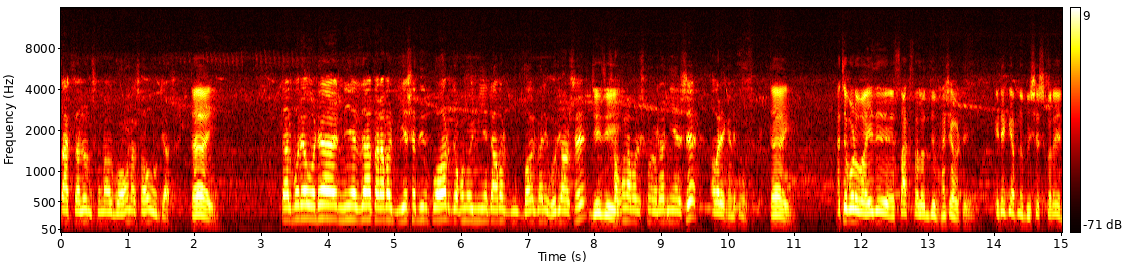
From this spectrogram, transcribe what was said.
চাক চালুন সোনার গহনা সহ উঠে আসে। তাই? তারপরে ওটা নিয়ে যায় তার আবার বিয়ে শাদির পর যখন ওই মেয়েটা আবার বাবার বাড়ি ঘুরে আসে তখন আবার সোনাটা নিয়ে এসে আবার এখানে পৌঁছে তাই? আচ্ছা বড় ভাই এই যে চাক চালন যে ভাষা ওঠে এটা কি আপনি বিশ্বাস করেন?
